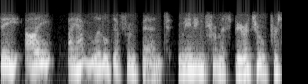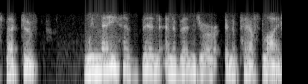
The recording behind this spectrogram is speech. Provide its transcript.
See, I I have a little different bent, meaning from a spiritual perspective, we may have been an avenger in a past life,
